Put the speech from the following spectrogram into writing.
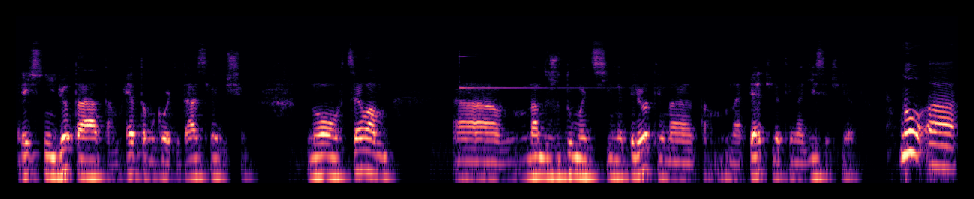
Речь не идет о там, этом годе, да, о следующем. Но в целом надо же думать и наперед, и на, там, на 5 лет, и на 10 лет. Ну, а,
